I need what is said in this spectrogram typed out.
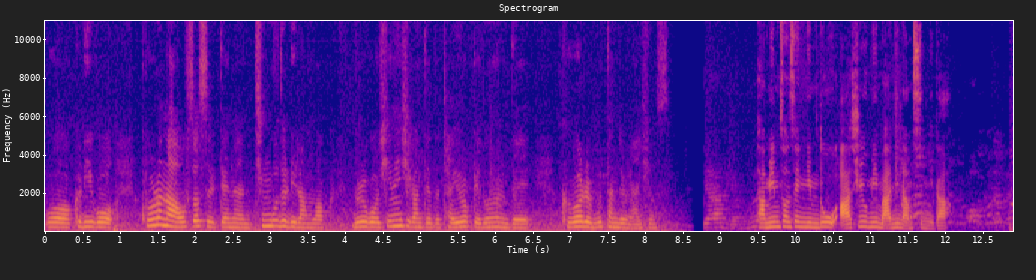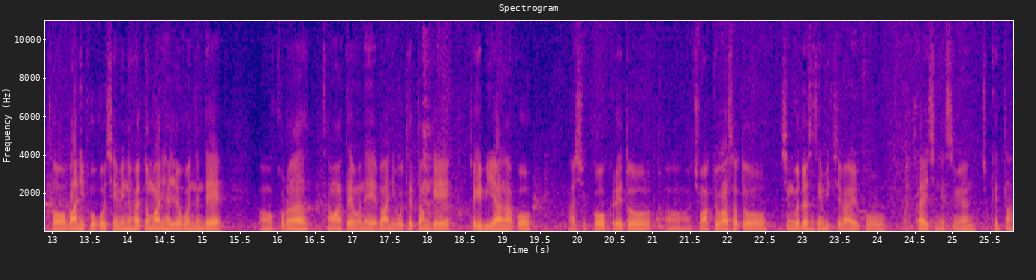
와 그리고 코로나 없었을 때는 친구들이랑 막 놀고 쉬는 시간 때도 자유롭게 노는데 그거를 못한 점이 아쉬웠어요. 담임 선생님도 아쉬움이 많이 남습니다. 더 많이 보고 재밌는 활동 많이 하려고 했는데 어, 코로나 상황 때문에 많이 못했던 게 되게 미안하고 아쉽고 그래도 어, 중학교 가서도 친구들 선생님 잊지 말고 잘 지냈으면 좋겠다.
